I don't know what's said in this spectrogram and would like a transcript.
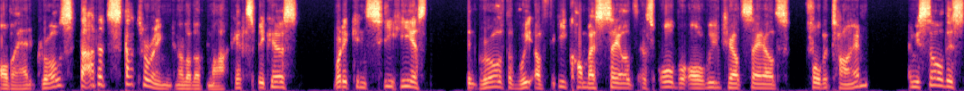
of ad growth, started stuttering in a lot of markets because what you can see here is the growth of, of e-commerce sales as overall retail sales for the time. And we saw this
